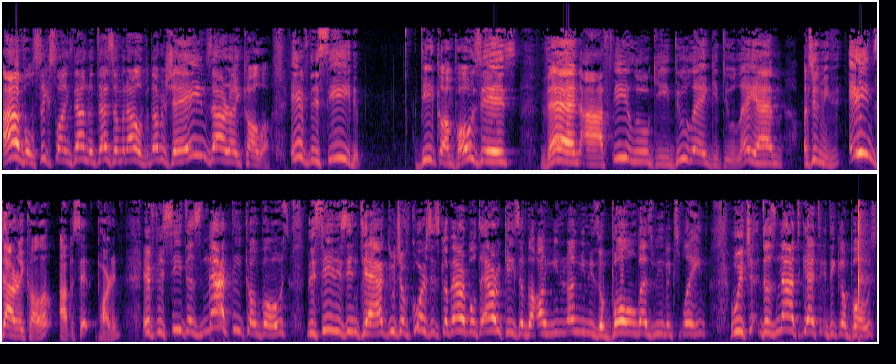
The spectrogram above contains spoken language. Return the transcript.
Avil, six lines down, and Aleph, Shein Zarai Kala. If the seed decomposes, then Afilu Gidule Giduleem, excuse me, Ein Zarai Kala, opposite, pardon. If the seed does not decompose, the seed is intact, which of course is comparable to our case of the onion. An onion is a bulb, as we've explained, which does not get decomposed.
